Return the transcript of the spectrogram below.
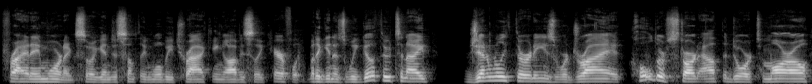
Friday morning. So again, just something we'll be tracking obviously carefully. But again, as we go through tonight, Generally 30s, we're dry. A colder start out the door tomorrow.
